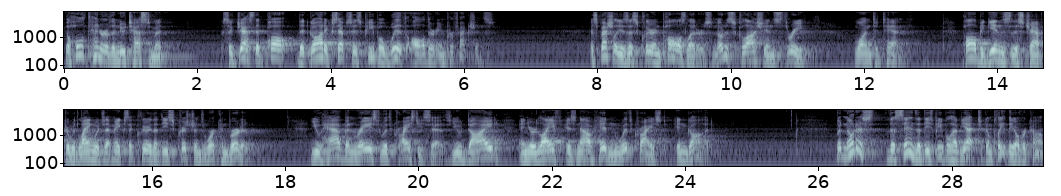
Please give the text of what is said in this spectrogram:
The whole tenor of the New Testament suggests that Paul that God accepts his people with all their imperfections. Especially is this clear in Paul's letters. Notice Colossians 3 1 to 10. Paul begins this chapter with language that makes it clear that these Christians were converted. You have been raised with Christ, he says. You died, and your life is now hidden with Christ in God. But notice the sins that these people have yet to completely overcome.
